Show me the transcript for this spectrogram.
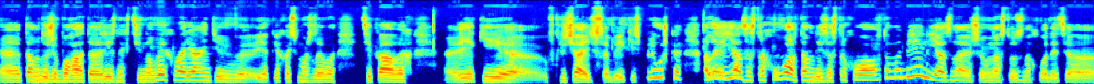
е, Там дуже багато різних цінових варіантів, е, якихось, можливо, цікавих, які е, включають в себе якісь плюшки. Але я застрахував там, де застрахував автомобіль. Я знаю, що в нас тут знаходиться е,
